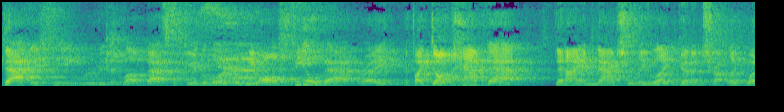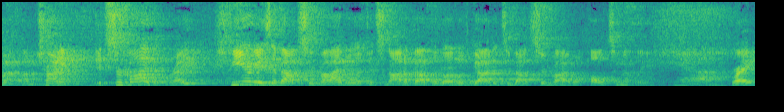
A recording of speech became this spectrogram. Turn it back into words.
That is being rooted in love. That's the fear of the Lord. But we all feel that, right? If I don't have that, then I am naturally like gonna try like what I'm trying to it's survival, right? Fear is about survival. If it's not about the love of God, it's about survival, ultimately. Right?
